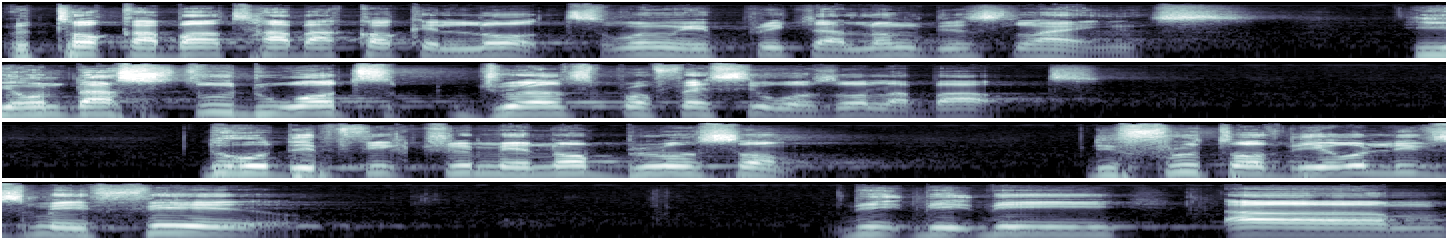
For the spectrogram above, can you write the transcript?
We talk about Habakkuk a lot when we preach along these lines. He understood what Joel's prophecy was all about. Though the fig tree may not blossom, the fruit of the olives may fail, the, the, the, um,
